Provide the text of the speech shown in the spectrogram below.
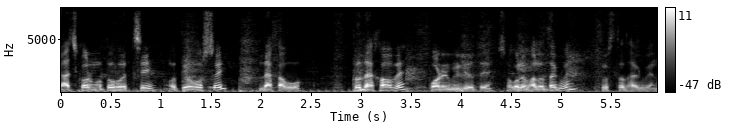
কাজকর্ম তো হচ্ছেই অতি অবশ্যই দেখাবো। তো দেখা হবে পরের ভিডিওতে, সকলে ভালো থাকবেন, সুস্থ থাকবেন।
